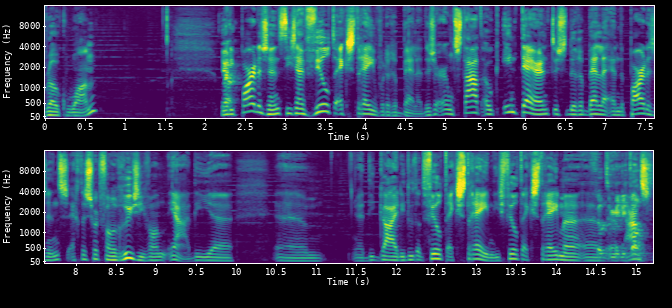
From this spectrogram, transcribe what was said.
Rogue One. Maar Ja. die partisans die zijn veel te extreem voor de rebellen. Dus er ontstaat ook intern tussen de rebellen en de partisans echt een soort van ruzie van ja, die, eh, ehm, eh, die guy die doet dat veel te extreem. Die is veel te extreme. eh, Veel te militant.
